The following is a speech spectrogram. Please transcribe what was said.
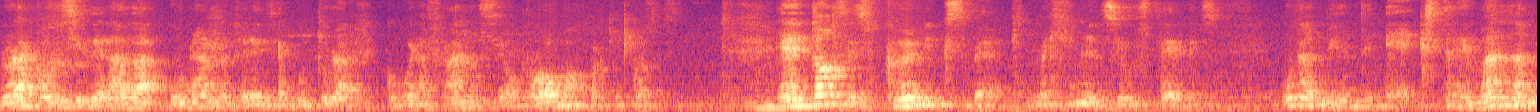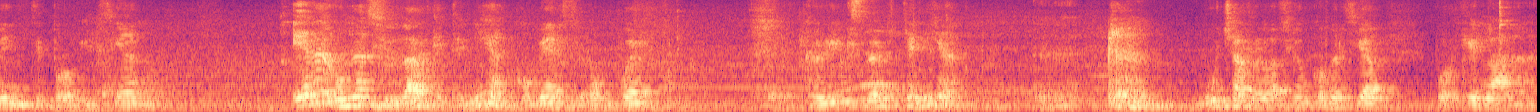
No era considerada una referencia cultural como era Francia o Roma o cualquier cosa. Entonces, Königsberg, imagínense ustedes, un ambiente extremadamente provinciano. Era una ciudad que tenía comercio, un puerto. Königsberg tenía eh, mucha relación comercial porque la,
